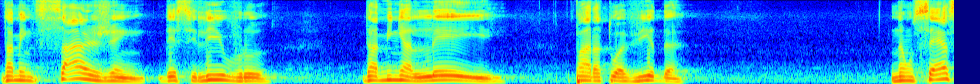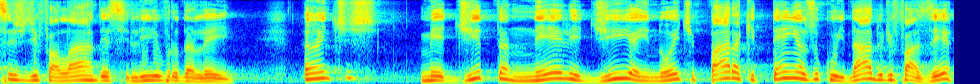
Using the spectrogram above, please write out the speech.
da mensagem desse livro, da minha lei para a tua vida. Não cesses de falar desse livro da lei. Antes, medita nele dia e noite, para que tenhas o cuidado de fazer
